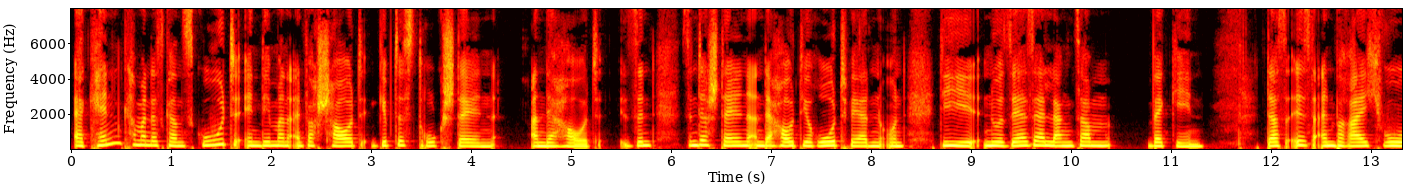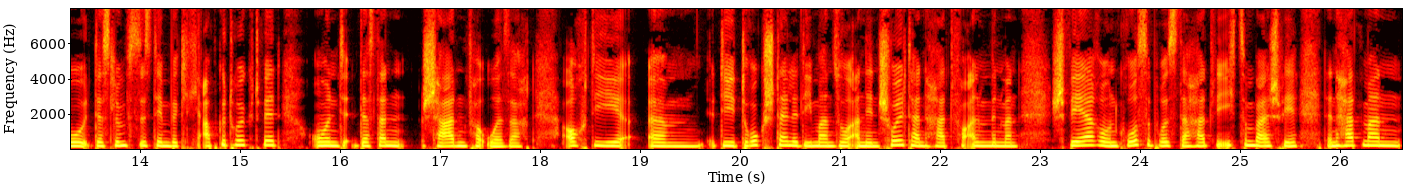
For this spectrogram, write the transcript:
erkennen kann man das ganz gut, indem man einfach schaut, gibt es Druckstellen an der Haut? Sind, sind da Stellen an der Haut, die rot werden und die nur sehr, sehr langsam weggehen? Das ist ein Bereich, wo das Lymphsystem wirklich abgedrückt wird und das dann Schaden verursacht. Auch die, ähm, die Druckstelle, die man so an den Schultern hat, vor allem wenn man schwere und große Brüste hat, wie ich zum Beispiel, dann hat man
